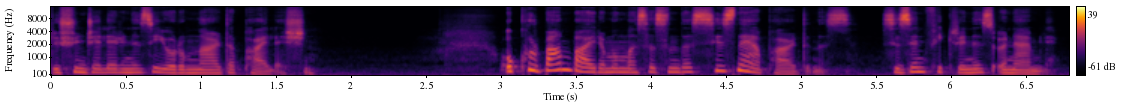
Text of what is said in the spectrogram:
düşüncelerinizi yorumlarda paylaşın. O kurban bayramı masasında siz ne yapardınız? Sizin fikriniz önemli.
